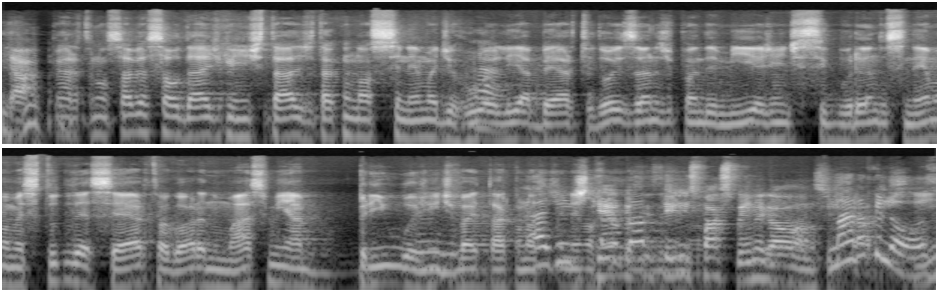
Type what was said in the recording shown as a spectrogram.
Tá. Cara, tu não sabe a saudade que a gente tá de estar com o nosso cinema de rua Ah. ali aberto. Dois anos de pandemia, a gente segurando o cinema, mas se tudo der certo, agora no máximo em abril a gente vai estar com o nosso A gente cinema. Porque vocês têm um espaço bem legal lá no Cidade. Maravilhoso.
